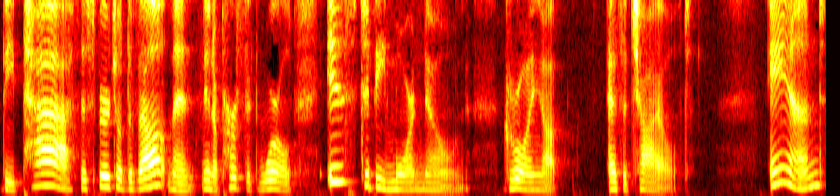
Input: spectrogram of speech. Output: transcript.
the path, the spiritual development in a perfect world is to be more known growing up as a child. And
